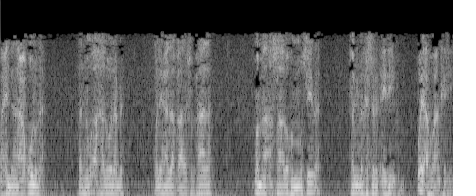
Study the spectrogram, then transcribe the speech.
وعندنا عقولنا فنحن مؤاخذون به. ولهذا قال سبحانه وما أصابكم من مصيبة فبما كسبت أيديكم ويعفو عن كثير.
